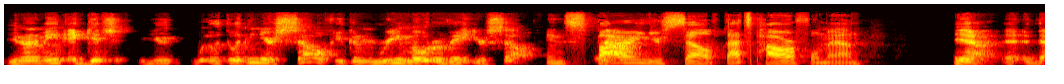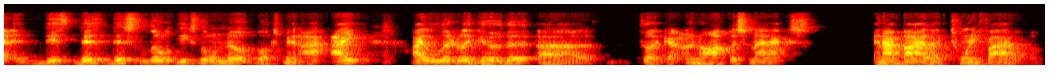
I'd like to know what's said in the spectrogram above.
You know what I mean? It gets you within yourself. You can remotivate yourself. Inspiring yourself. That's powerful, man. Yeah, eh, this this this little these little notebooks, man. I I, I literally go to uh to like an Office Max and I buy like twenty five of them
